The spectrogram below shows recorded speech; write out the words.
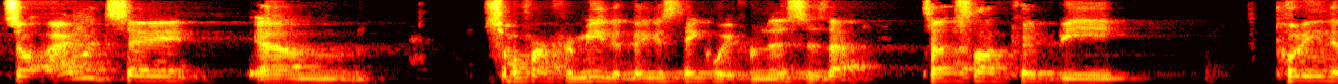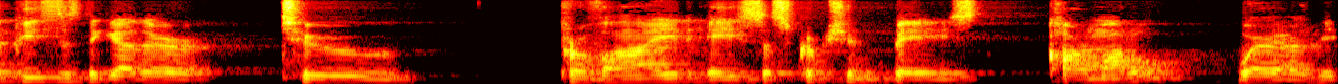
So I would say, um, so far for me, the biggest takeaway from this is that Tesla could be putting the pieces together to provide a subscription-based car model where they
